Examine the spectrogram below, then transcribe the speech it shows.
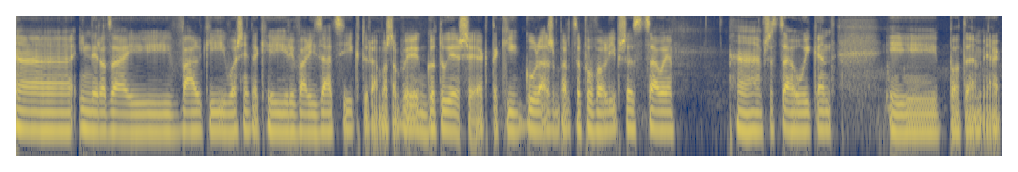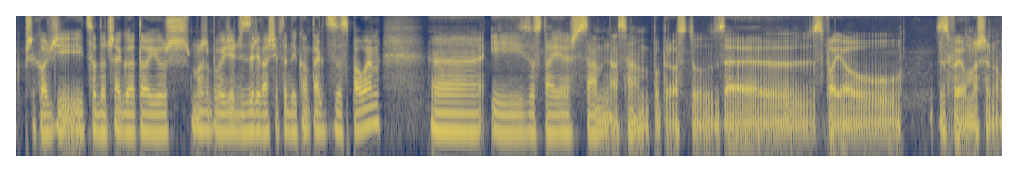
E, inny rodzaj walki właśnie takiej rywalizacji, która można powiedzieć gotuje się jak taki gulasz bardzo powoli przez cały przez cały weekend i potem jak przychodzi co do czego, to już można powiedzieć zrywa się wtedy kontakt z zespołem e, i zostajesz sam na sam po prostu ze swoją, ze swoją maszyną.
